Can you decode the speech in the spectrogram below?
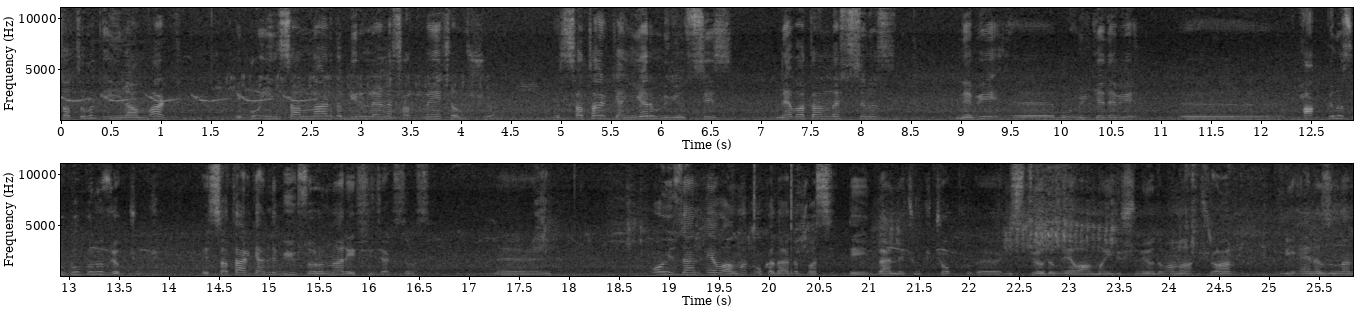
satılık ilan var ki. E bu insanlar da birilerine satmaya çalışıyor. E satarken yarın bir gün siz ne vatandaşsınız, ne bir e, bu ülkede bir e, hakkınız, hukukunuz yok çünkü. E satarken de büyük sorunlar yaşayacaksınız. E, o yüzden ev almak o kadar da basit değil. Ben de çünkü çok e, istiyordum, ev almayı düşünüyordum ama şu an bir en azından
